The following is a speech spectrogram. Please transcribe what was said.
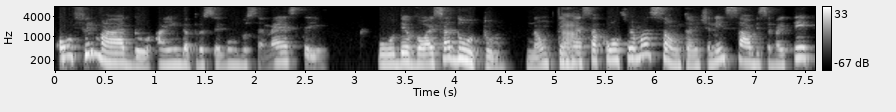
confirmado ainda para o segundo semestre o The Voice adulto. Não tem ah. essa confirmação, então a gente nem sabe se vai ter,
